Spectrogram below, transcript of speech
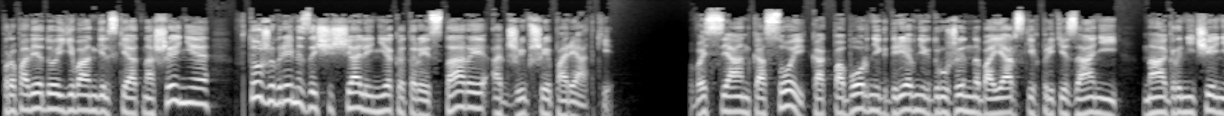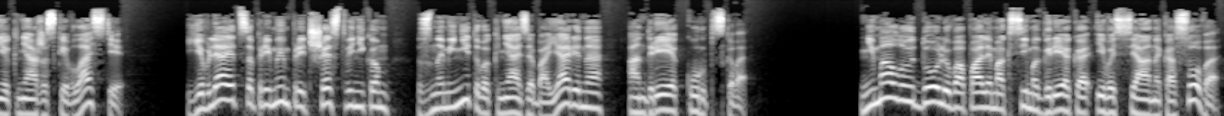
проповедуя евангельские отношения, в то же время защищали некоторые старые отжившие порядки – Вассиан Косой, как поборник древних дружинно-боярских притязаний на ограничение княжеской власти, является прямым предшественником знаменитого князя-боярина Андрея Курбского. Немалую долю в опале Максима Грека и Вассиана Косова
